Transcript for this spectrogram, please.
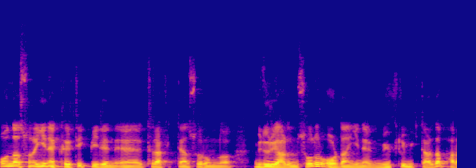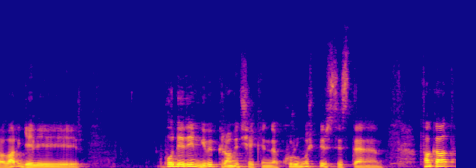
Ondan sonra yine kritik bilin e, trafikten sorumlu müdür yardımcısı olur. Oradan yine yüklü miktarda paralar gelir. Bu dediğim gibi piramit şeklinde kurulmuş bir sistem. Fakat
